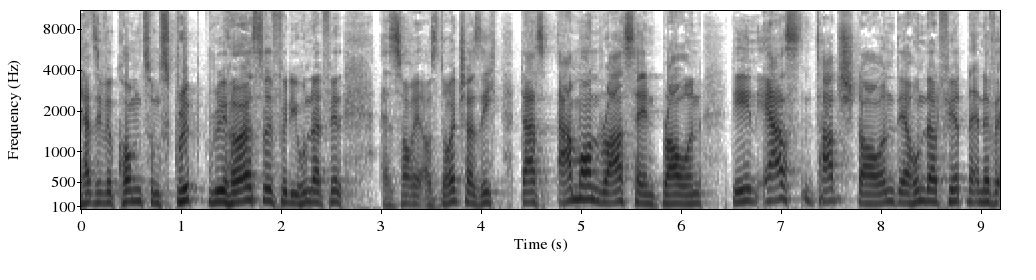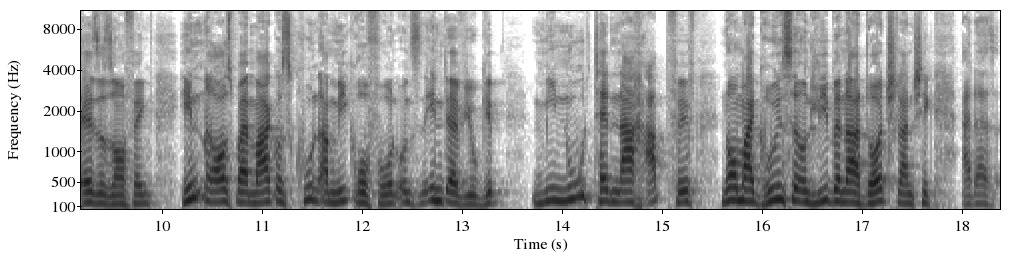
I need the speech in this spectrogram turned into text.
herzlich willkommen zum Script Rehearsal für die 104. Also, sorry, aus deutscher Sicht, dass Amon Ra St. Brown den ersten Touchdown der 104. NFL-Saison fängt, hinten raus bei Markus Kuhn am Mikrofon uns ein Interview gibt, Minuten nach Abpfiff nochmal Grüße und Liebe nach Deutschland schickt. Ah, das,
